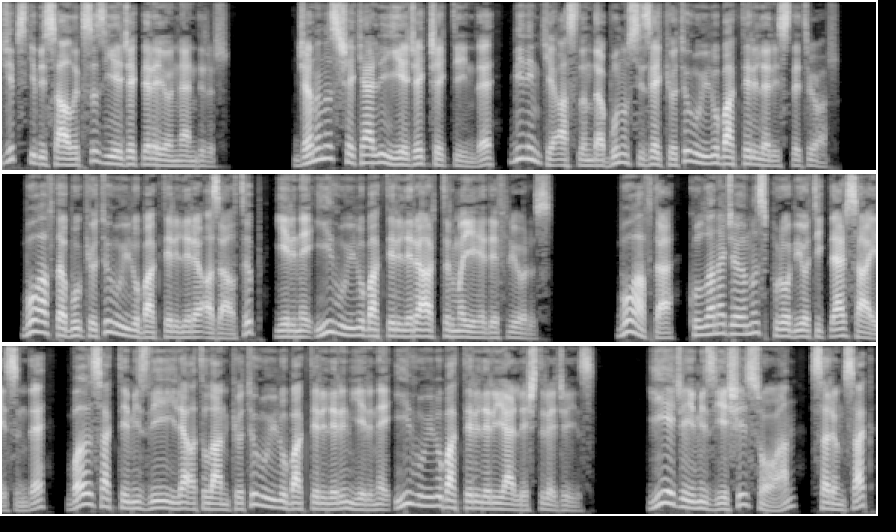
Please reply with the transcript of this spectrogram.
cips gibi sağlıksız yiyeceklere yönlendirir. Canınız şekerli yiyecek çektiğinde, bilin ki aslında bunu size kötü huylu bakteriler istetiyor. Bu hafta bu kötü huylu bakterileri azaltıp, yerine iyi huylu bakterileri arttırmayı hedefliyoruz. Bu hafta, kullanacağımız probiyotikler sayesinde, bağırsak temizliği ile atılan kötü huylu bakterilerin yerine iyi huylu bakterileri yerleştireceğiz. Yiyeceğimiz yeşil soğan, sarımsak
